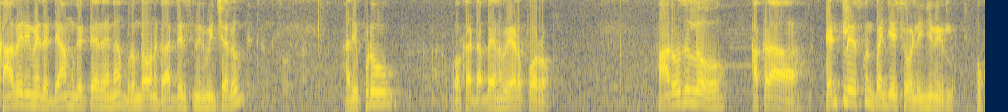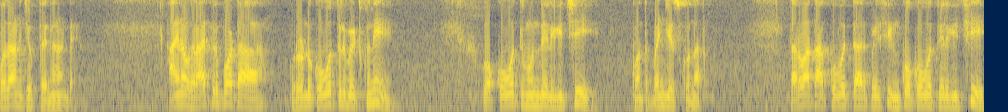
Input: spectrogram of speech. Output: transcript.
కావేరీ మీద డ్యామ్ కట్టారైనా బృందావన గార్డెన్స్ నిర్మించారు. అది ఎప్పుడు ఒక డెబ్బై ఎనభై ఏళ్ళ పూర్వం. ఆ రోజుల్లో అక్కడ టెంట్లు వేసుకుని పనిచేసేవాళ్ళు ఇంజనీర్లు. ఒక ఉదాహరణ చెప్తాను నేనండి. ఆయన ఒక రాత్రిపూట రెండు కొవ్వొత్తులు పెట్టుకుని ఒక కొవ్వొత్తి ముందు వెలిగించి కొంత పని చేసుకున్నారు. తర్వాత ఆ కొవ్వొత్తి ఆర్పేసి ఇంకో కొవ్వొత్తి వెలిగించి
